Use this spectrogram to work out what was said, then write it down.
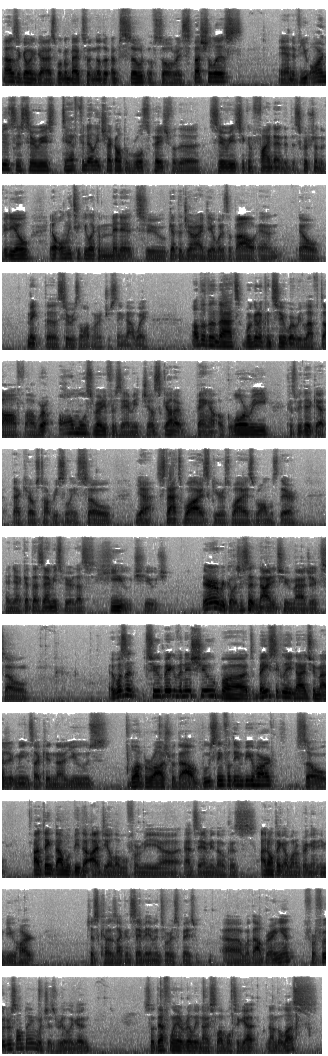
How's it going, guys? Welcome back to another episode of Solo Raids Specialist. And if you are new to the series, definitely check out the rules page for the series. You can find that in the description of the video. It'll only take you like a minute to get the general idea what it's about, and it'll make the series a lot more interesting that way. Other than that, we're gonna continue where we left off. Uh, we're almost ready for Zammy. Just gotta bang out a glory because we did get that Karil's Top recently. So yeah, stats wise, gears wise, we're almost there. And yeah, get that Zammy Spear. That's huge, huge. There we go. Just at 92 magic. So it wasn't too big of an issue, but basically 92 magic means I can uh, use Blood Barrage without boosting for the imbue heart. So I think that would be the ideal level for me uh, at Zammy though, because I don't think I want to bring an imbue heart. Just because I can save inventory space uh, without bringing it for food or something, which is really good. So definitely a really nice level to get, nonetheless.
